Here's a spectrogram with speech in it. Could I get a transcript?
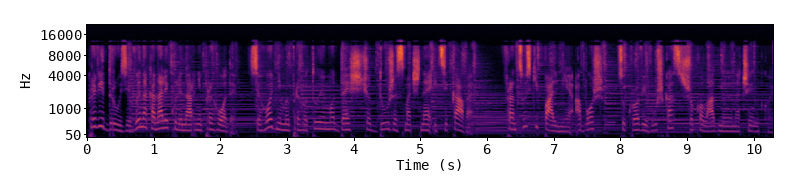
Привіт, друзі! Ви на каналі Кулінарні Пригоди. Сьогодні ми приготуємо дещо дуже смачне і цікаве: французькі пальмії або ж цукрові вушка з шоколадною начинкою.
